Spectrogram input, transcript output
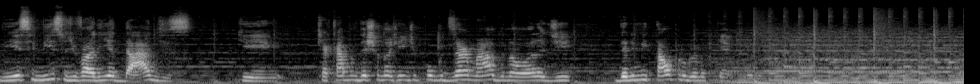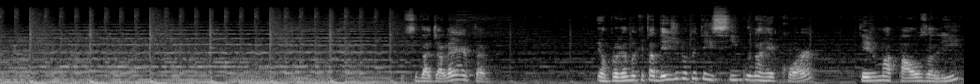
e esse misto de variedades que, que acabam deixando a gente um pouco desarmado na hora de delimitar o problema que tem aqui. O Cidade Alerta é um programa que está desde 95 na Record, teve uma pausa ali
